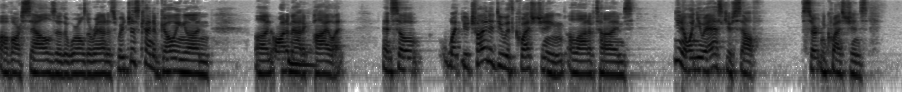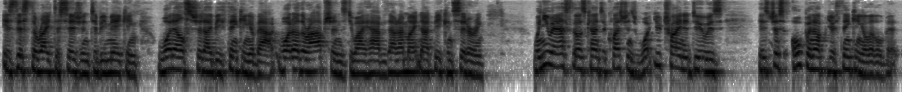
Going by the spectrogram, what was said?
of ourselves or the world around us. We're just kind of going on on automatic mm-hmm. pilot, and so what you're trying to do with questioning a lot of times, you know, when you ask yourself certain questions, is this the right decision to be making? What else should I be thinking about? What other options do I have that I might not be considering? When you ask those kinds of questions, what you're trying to do is is just open up your thinking a little bit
